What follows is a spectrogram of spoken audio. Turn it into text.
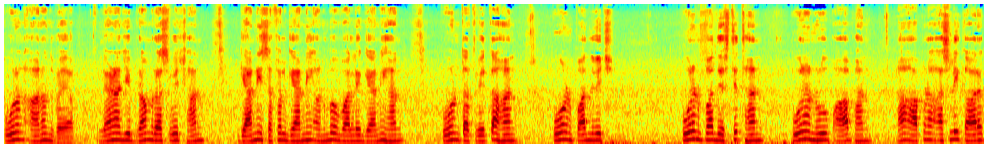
ਪੂਰਨ ਆਨੰਦ ਭਇਆ। ਲੈਣਾ ਜੀ ਬ੍ਰਹਮ ਰਸ ਵਿੱਚ ਹਨ, ਗਿਆਨੀ ਸਫਲ ਗਿਆਨੀ, ਅਨੁਭਵ ਵਾਲੇ ਗਿਆਨੀ ਹਨ, ਪੂਰਨ ਤਤਵੇਤਾ ਹਨ, ਪੂਰਨ ਪਦ ਵਿੱਚ, ਪੂਰਨ ਪਦ ਸਥਿਤ ਹਨ, ਪੂਰਨ ਰੂਪ ਆਪ ਹਨ। ਹਾਂ, ਆਪਣਾ ਅਸਲੀ ਕਾਰਕ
